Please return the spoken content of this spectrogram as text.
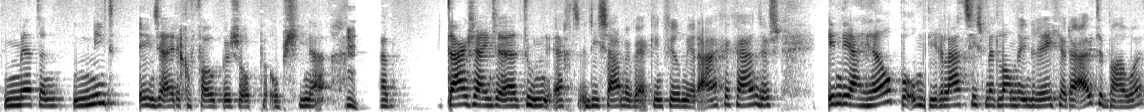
met een niet eenzijdige focus op, op China. Hm. Uh, daar zijn ze toen echt die samenwerking veel meer aangegaan. Dus India helpen om die relaties met landen in de regio daaruit te bouwen.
